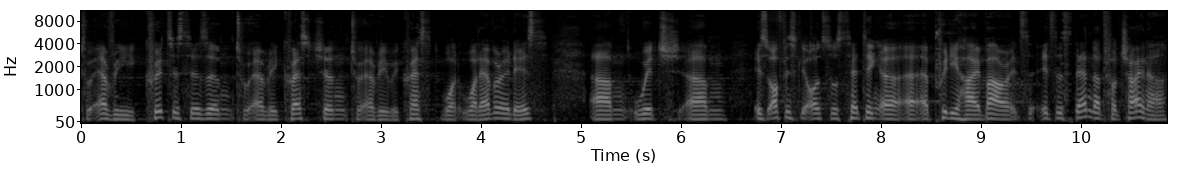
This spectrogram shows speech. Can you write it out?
to every criticism, to every question, to every request, what, whatever it is, um, which um, is obviously also setting a, a, pretty high bar. It's, it's a standard for China,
